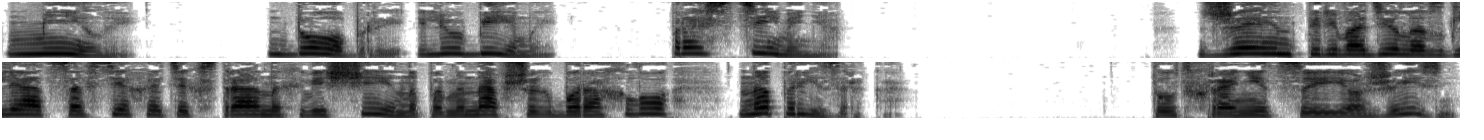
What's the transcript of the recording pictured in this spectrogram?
милый, добрый, любимый, прости меня». Джейн переводила взгляд со всех этих странных вещей, напоминавших барахло, на призрака. Тут хранится ее жизнь.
